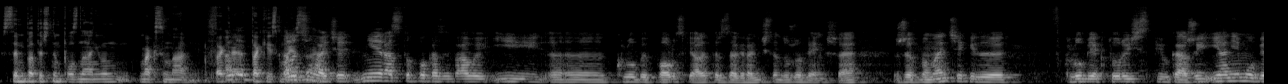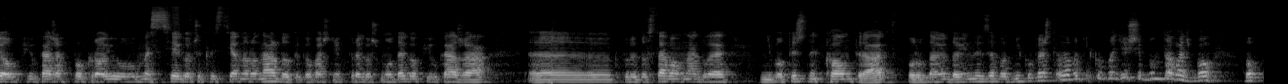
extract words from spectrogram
sympatycznym Poznaniu maksymalnie. Taka, Ale- tak jest moje Ale zdanie. słuchajcie, nieraz to pokazywały i e, kluby polskie, ale też zagraniczne dużo większe, że w momencie, kiedy w klubie któryś z piłkarzy, i ja nie mówię o piłkarzach pokroju Messiego czy Cristiano Ronaldo, tylko właśnie któregoś młodego piłkarza, e, który dostawał nagle niebotyczny kontrakt w porównaniu do innych zawodników, reszta zawodników będzie się buntować, bo, bo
